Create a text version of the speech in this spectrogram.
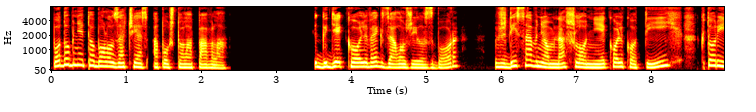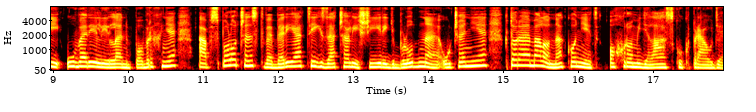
Podobne to bolo začias apoštola Pavla, Kdekoľvek založil zbor, vždy sa v ňom našlo niekoľko tých, ktorí uverili len povrchne a v spoločenstve veriacich začali šíriť bludné učenie, ktoré malo nakoniec ochromiť lásku k pravde.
